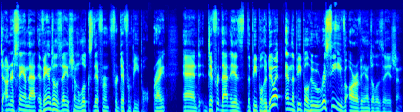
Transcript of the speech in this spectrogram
to understand that evangelization looks different for different people, right? And different that is the people who do it and the people who receive our evangelization.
